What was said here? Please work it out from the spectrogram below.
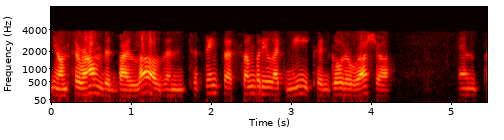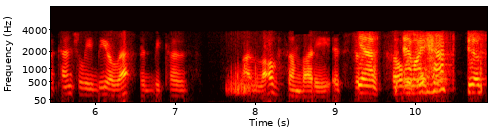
you know, I'm surrounded by love, and to think that somebody like me could go to Russia and potentially be arrested because I love somebody, it's just yes, so and I have to just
